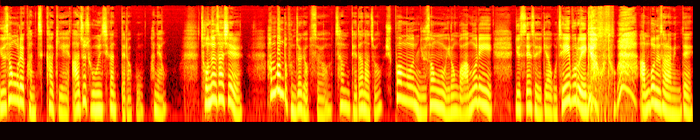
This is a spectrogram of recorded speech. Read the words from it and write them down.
유성우를 관측하기에 아주 좋은 시간대라고 하네요. 저는 사실 한 번도 본 적이 없어요. 참 대단하죠. 슈퍼문, 유성우 이런 거 아무리 뉴스에서 얘기하고 제 입으로 얘기하고도 안 보는 사람인데,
